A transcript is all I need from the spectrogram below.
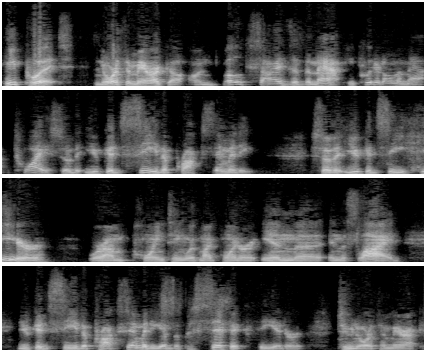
he put North America on both sides of the map. He put it on the map twice so that you could see the proximity, so that you could see here where I'm pointing with my pointer in the in the slide, you could see the proximity of the Pacific theater to North America.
